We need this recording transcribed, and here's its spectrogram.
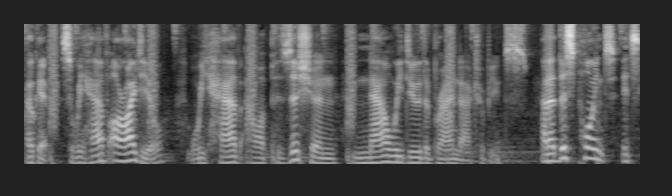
Okay, so we have our ideal, we have our position, now we do the brand attributes. And at this point, it's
